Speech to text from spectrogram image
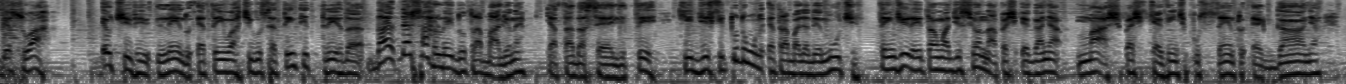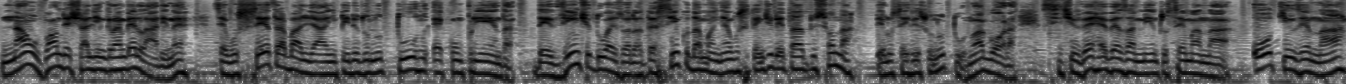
Pessoal, eu tive lendo, é, tem o artigo 73 da, da dessa lei do trabalho, né? Que é a tal da CLT, que diz que todo mundo é trabalhador inútil tem direito a um adicional. Parece que é ganha mais, parece que é 20%, é ganha. Não vão deixar lhe engrambelarem, né? Se você trabalhar em período noturno, é compreenda, de 22 horas até 5 da manhã, você tem direito a adicionar pelo serviço noturno. Agora, se tiver revezamento semanal ou quinzenal,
